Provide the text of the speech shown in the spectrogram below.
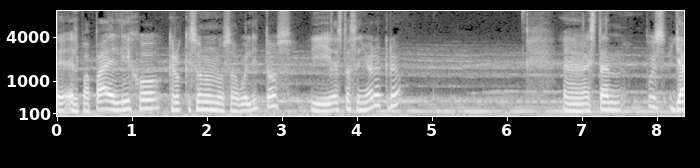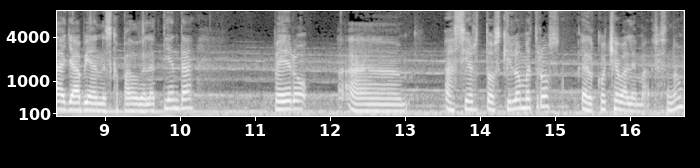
eh, el papá, el hijo, creo que son unos abuelitos y esta señora, creo, eh, están, pues ya, ya habían escapado de la tienda, pero a, a ciertos kilómetros el coche vale madres, ¿no?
